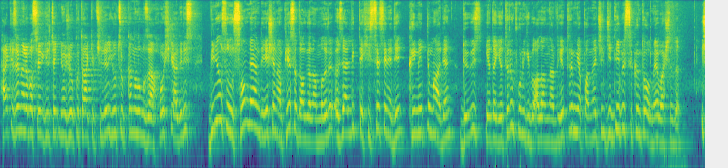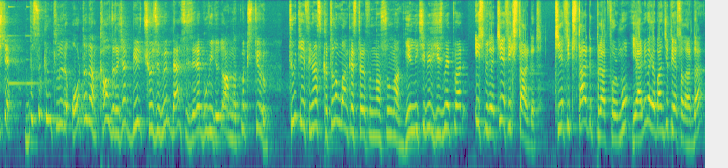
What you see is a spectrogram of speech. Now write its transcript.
Herkese merhaba sevgili Teknoloji Oku takipçileri. YouTube kanalımıza hoş geldiniz. Biliyorsunuz son dönemde yaşanan piyasa dalgalanmaları özellikle hisse senedi, kıymetli maden, döviz ya da yatırım fonu gibi alanlarda yatırım yapanlar için ciddi bir sıkıntı olmaya başladı. İşte bu sıkıntıları ortadan kaldıracak bir çözümü ben sizlere bu videoda anlatmak istiyorum. Türkiye Finans Katılım Bankası tarafından sunulan yenilikçi bir hizmet var. İsmi de TFX Target. TFX Target platformu yerli ve yabancı piyasalarda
